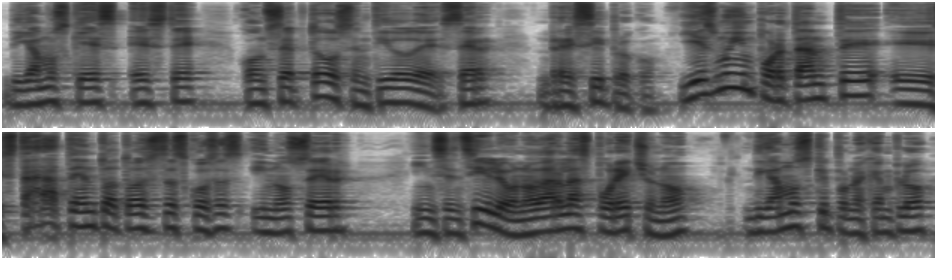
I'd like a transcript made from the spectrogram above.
Digamos que es este concepto o sentido de ser recíproco. Y es muy importante eh, estar atento a todas estas cosas y no ser insensible o no darlas por hecho, ¿no? Digamos que, por ejemplo,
